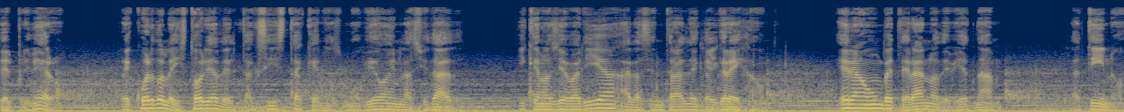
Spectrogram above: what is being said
Del primero, recuerdo la historia del taxista que nos movió en la ciudad y que nos llevaría a la central de Greyhound. Era un veterano de Vietnam, latino,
